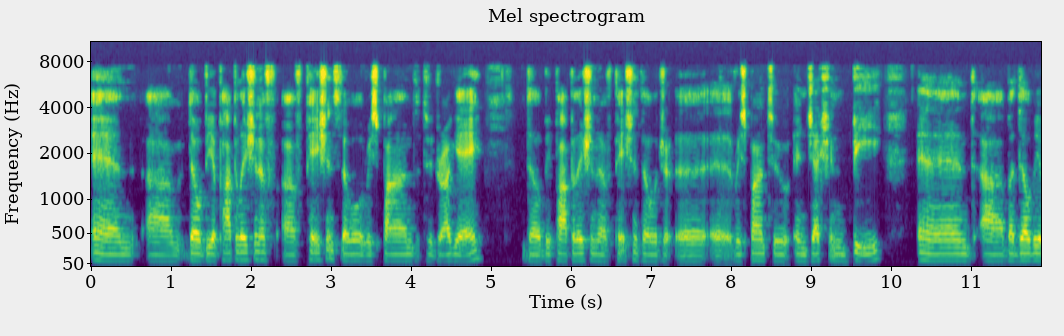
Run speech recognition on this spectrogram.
And um, there will be a population of, of patients that will respond to drug A. There'll be population of patients that will uh, uh, respond to injection B, and uh, but there'll be a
